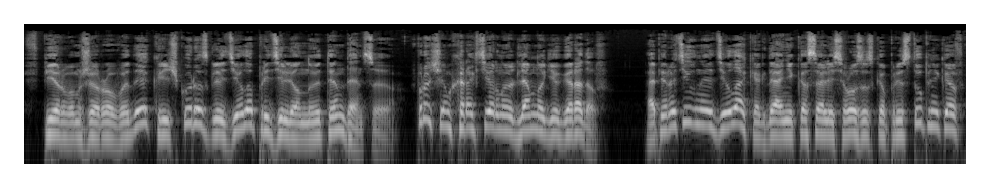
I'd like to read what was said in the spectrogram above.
В первом же РОВД Кричко разглядел определенную тенденцию, впрочем, характерную для многих городов. Оперативные дела, когда они касались розыска преступников,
